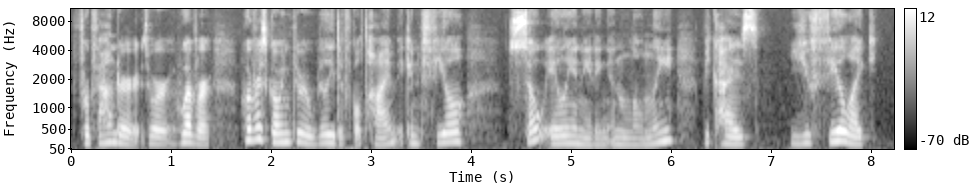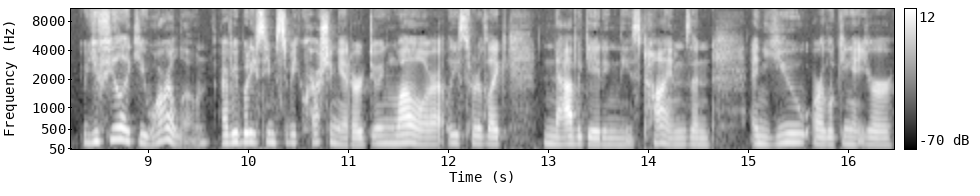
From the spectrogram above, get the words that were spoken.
for founders or whoever, whoever's going through a really difficult time, it can feel so alienating and lonely because you feel like you feel like you are alone. Everybody seems to be crushing it or doing well or at least sort of like navigating these times and and you are looking at your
